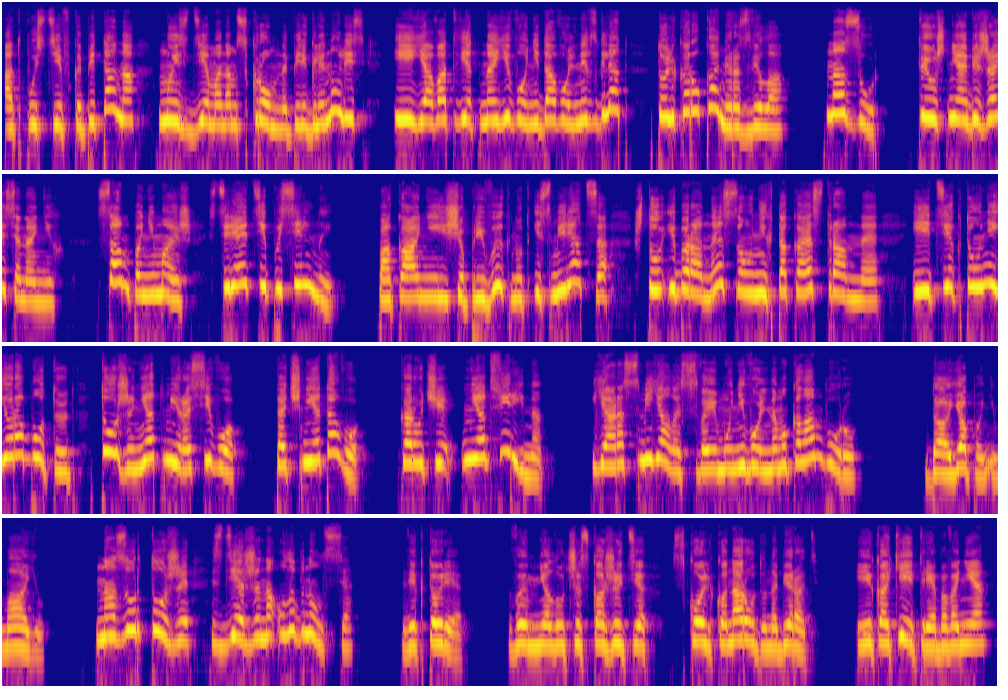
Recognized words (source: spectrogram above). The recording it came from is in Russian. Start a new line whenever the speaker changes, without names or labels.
Отпустив капитана, мы с демоном скромно переглянулись, и я в ответ на его недовольный взгляд только руками развела. «Назур, ты уж не обижайся на них. Сам понимаешь, стереотипы сильны. Пока они еще привыкнут и смирятся, что и баронесса у них такая странная, и те, кто у нее работают, тоже не от мира сего. Точнее того, короче, не от Ферина. Я рассмеялась своему невольному каламбуру.
«Да, я понимаю».
Назур тоже сдержанно улыбнулся.
«Виктория, вы мне лучше скажите, сколько народу набирать и какие требования?»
